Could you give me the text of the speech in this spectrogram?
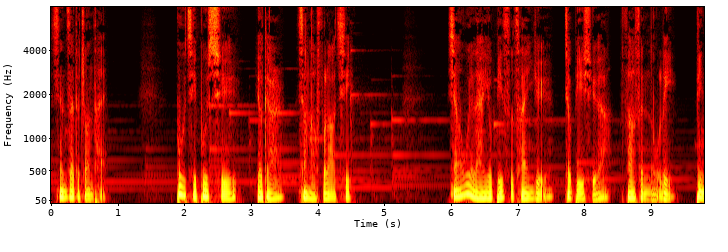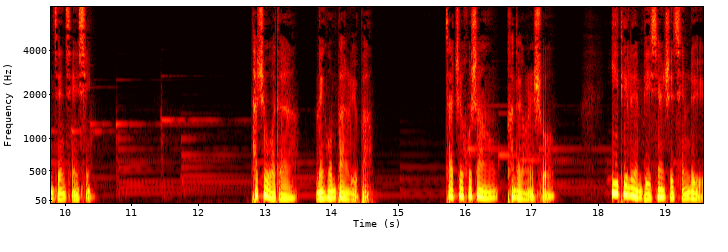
现在的状态，不急不徐，有点像老夫老妻。想要未来有彼此参与，就必须啊发奋努力。并肩前行，他是我的灵魂伴侣吧？在知乎上看到有人说，异地恋比现实情侣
